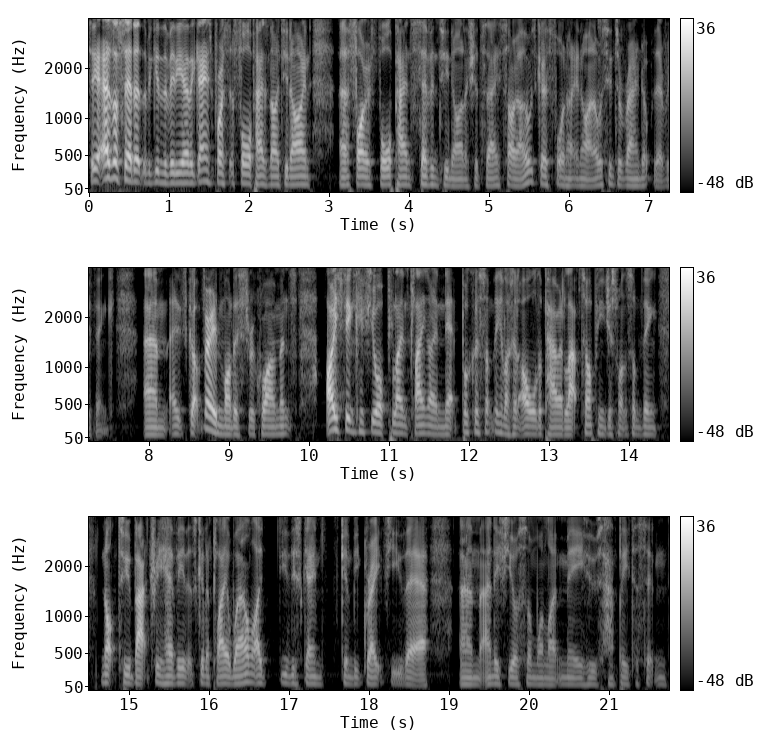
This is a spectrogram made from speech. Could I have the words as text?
So yeah, as I said at the beginning of the video, the game's priced at four pounds ninety nine, uh, for four pounds seventy nine, I should say. Sorry, I always go four ninety nine. I always seem to round up with everything. Um, and it's got very modest requirements. I think if you're playing playing on a netbook or something like an older powered laptop, and you just want something not too battery heavy that's going to play well, I this game's going to be great for you there. Um, and if you're someone like me who's happy to sit and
